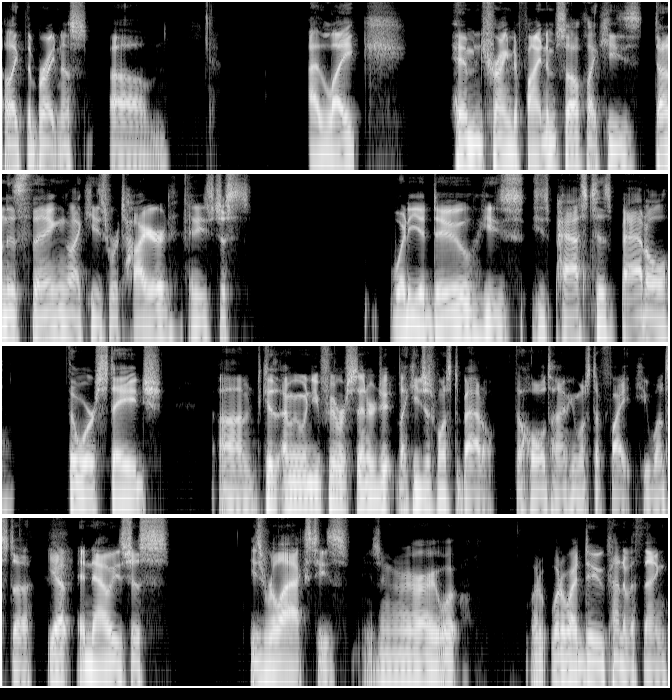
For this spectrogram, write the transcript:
I like the brightness. Um, I like him trying to find himself. Like he's done his thing. Like he's retired and he's just. What do you do? He's he's past his battle Thor stage. Um, because I mean, when you first introduce, like he just wants to battle the whole time. He wants to fight. He wants to Yep. and now he's just he's relaxed. He's he's all right. What what what do I do? Kind of a thing.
